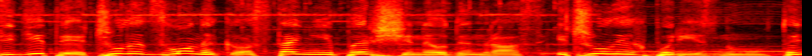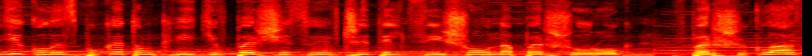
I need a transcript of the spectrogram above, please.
Ці діти чули дзвоники останні і перші не один раз і чули їх по-різному. Тоді, коли з букетом квітів першій своїй вчительці йшов на перший урок в перший клас,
